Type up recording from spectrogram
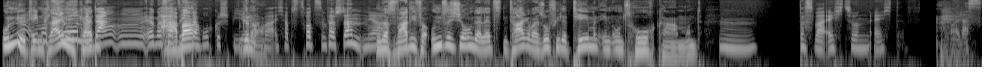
unnötigen Emotionen, Kleinigkeiten. Gedanken, irgendwas hat Aber- sich da hochgespielt. genau. Aber ich habe es trotzdem verstanden, ja. Und das war die Verunsicherung der letzten Tage, weil so viele Themen in uns hochkamen. Und Hm. Das war echt schon echt voll das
